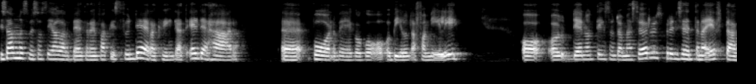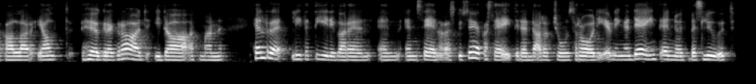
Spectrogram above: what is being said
tillsammans med socialarbetaren faktiskt fundera kring det, att är det här eh, vår väg att gå och bilda familj? Och, och det är någonting som de här serviceproducenterna efterkallar i allt högre grad idag, att man hellre lite tidigare än, än, än senare skulle söka sig till den där adoptionsrådgivningen. Det är inte ännu ett beslut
